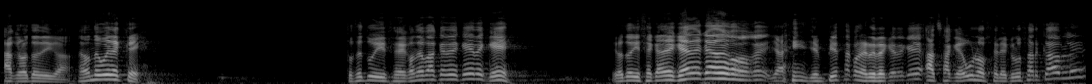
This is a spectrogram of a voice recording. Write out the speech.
a que no te diga ¿a dónde voy de qué? Entonces tú dices ¿dónde va qué de qué de qué? Y el otro dice ¿qué de qué de qué qué? Y, empieza con el de qué de qué hasta que uno se le cruza el cable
